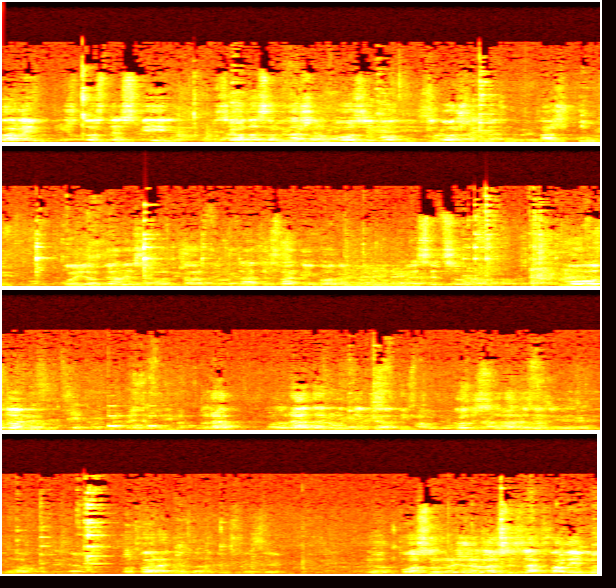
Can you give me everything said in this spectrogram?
zahvalim što ste svi se odazvali našem pozivu i došli na naš klub koji organizujemo, kao što znate, svake godine u mjesecu povodom rada rudnika, godišnje rada rudnika, otvaranja. Posebno da se zahvalim e,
